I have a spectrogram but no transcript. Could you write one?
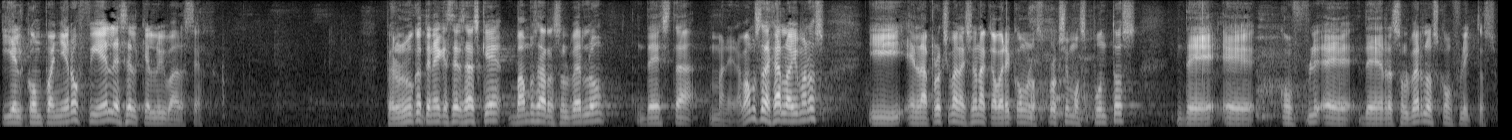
Y el compañero fiel es el que lo iba a hacer. Pero lo único que tenía que hacer, ¿sabes qué? Vamos a resolverlo de esta manera. Vamos a dejarlo ahí, manos, y en la próxima lección acabaré con los próximos puntos de, eh, eh, de resolver los conflictos.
